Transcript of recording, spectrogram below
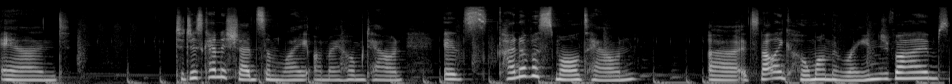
and to just kind of shed some light on my hometown, it's kind of a small town. Uh, it's not like home on the range vibes,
